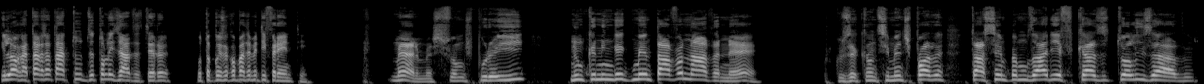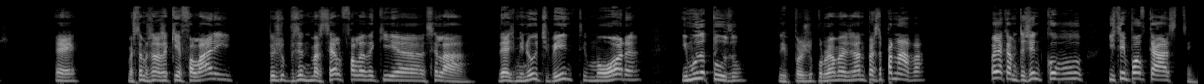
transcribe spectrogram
e logo à tarde já está tudo desatualizado, a ter outra coisa completamente diferente. Mano, mas se fomos por aí, nunca ninguém comentava nada, né? Porque os acontecimentos podem estar sempre a mudar e a ficar desatualizados. É. Mas estamos nós aqui a falar e depois o Presidente Marcelo fala daqui a, sei lá, 10 minutos, 20, uma hora e muda tudo. E depois o programa já não presta para nada. Olha há muita gente ouve isto em podcast.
